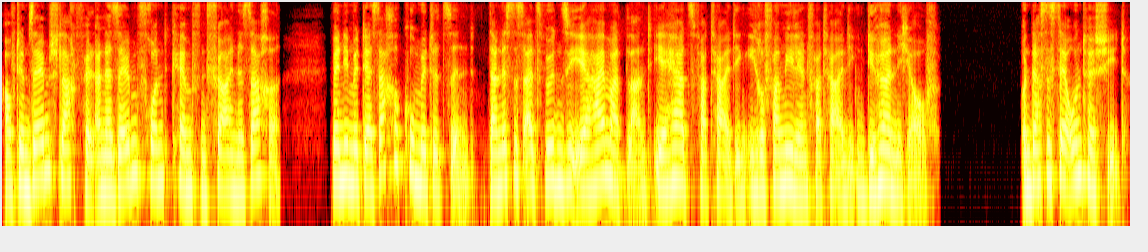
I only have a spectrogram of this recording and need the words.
auf demselben Schlachtfeld, an derselben Front kämpfen für eine Sache, wenn die mit der Sache committed sind, dann ist es, als würden sie ihr Heimatland, ihr Herz verteidigen, ihre Familien verteidigen. Die hören nicht auf. Und das ist der Unterschied.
